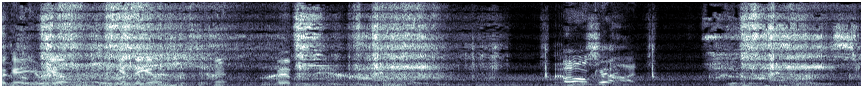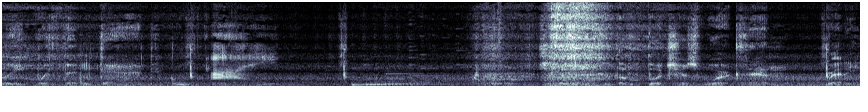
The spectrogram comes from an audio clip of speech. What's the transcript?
Okay, here we go. In they go. Oh God. You can sleep with the dead. I. To the butcher's work then. Ready.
